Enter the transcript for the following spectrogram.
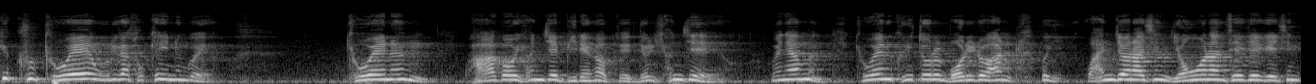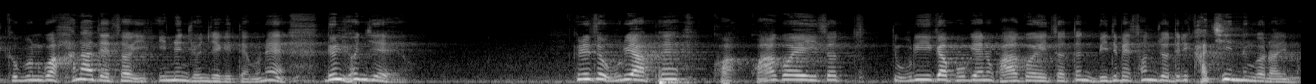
그, 그 교회에 우리가 속해 있는 거예요. 교회는 과거, 현재, 미래가 없어요. 늘 현재예요. 왜냐하면 교회는 그리스도를 머리로 한그 완전하신 영원한 세계에 계신 그분과 하나 돼서 이- 있는 존재이기 때문에 늘 현재예요. 그래서 우리 앞에 과, 과거에 있었 우리가 보기에는 과거에 있었던 믿음의 선조들이 같이 있는 거라 이 말.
